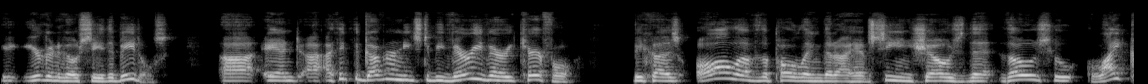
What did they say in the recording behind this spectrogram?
You're going to go see the Beatles. Uh, and I think the governor needs to be very, very careful because all of the polling that I have seen shows that those who like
